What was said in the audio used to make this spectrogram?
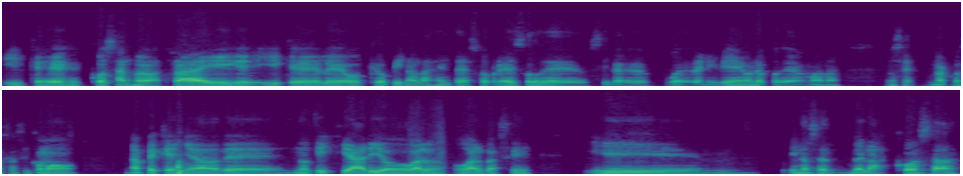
y qué cosas nuevas trae y, qué, le, qué opina la gente sobre eso, de si le puede venir bien o le puede venir mal, no sé, una cosa así como una pequeña de noticiario o algo, o algo así. Y, y no sé, de las cosas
